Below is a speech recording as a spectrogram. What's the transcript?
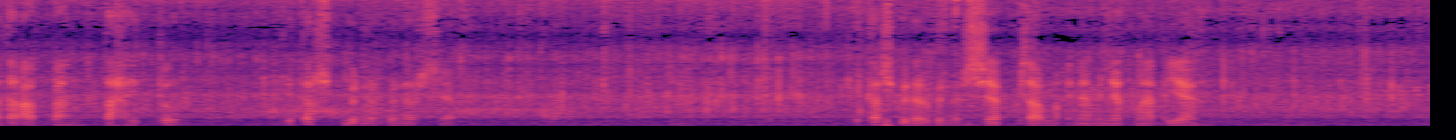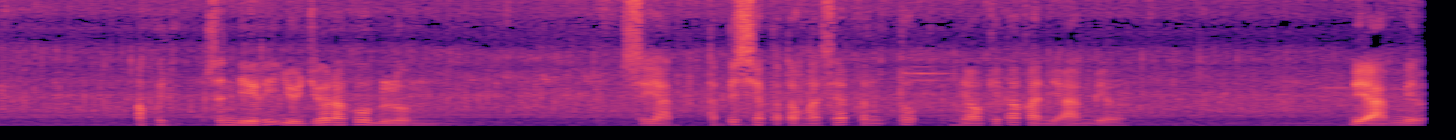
atau apa entah itu kita harus benar-benar siap. Kita harus benar-benar siap sama yang namanya kematian aku sendiri jujur aku belum siap. Tapi siap atau nggak siap tentu nyawa kita akan diambil. Diambil.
